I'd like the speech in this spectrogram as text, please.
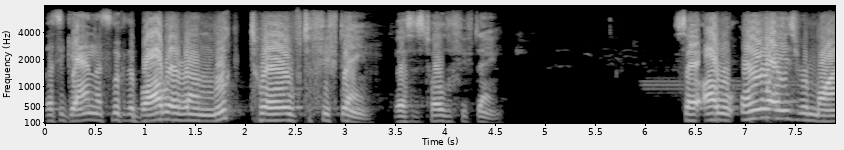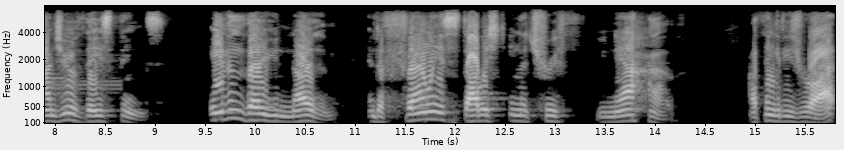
Let's again, let's look at the Bible. Everyone look 12 to 15, verses 12 to 15. So I will always remind you of these things, even though you know them and are firmly established in the truth you now have. I think it is right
